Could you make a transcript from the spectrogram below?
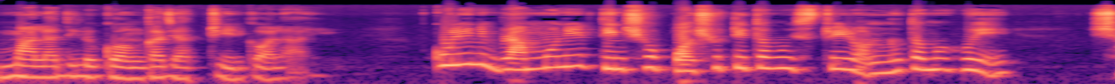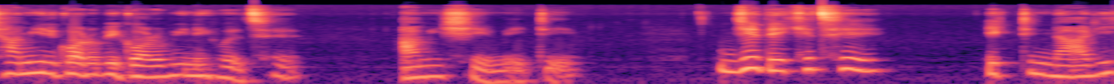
মালা দিল গঙ্গা যাত্রীর গলায়। কুলীন ব্রাহ্মণের তিনশো পঁয়ষট্টিতম স্ত্রীর অন্যতম হয়ে স্বামীর গরবে গরবিনী হয়েছে। আমি সে মেয়েটি। যে দেখেছে একটি নারী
